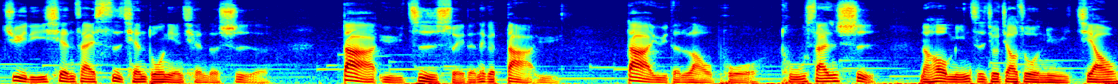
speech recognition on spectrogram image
距离现在四千多年前的事了。大禹治水的那个大禹，大禹的老婆涂山氏，然后名字就叫做女娇，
